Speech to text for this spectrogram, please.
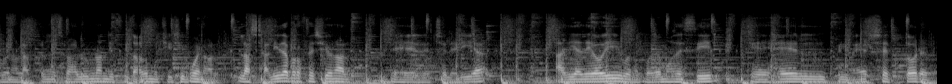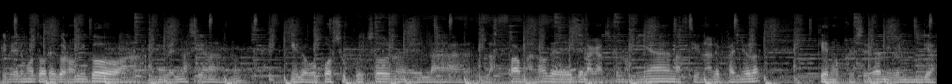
bueno, la cual nuestros alumnos han disfrutado muchísimo. Bueno, la salida profesional de, de hostelería a día de hoy, bueno, podemos decir que es el primer sector, el primer motor económico a, nivel nacional, ¿no? Y luego, por supuesto, la, fama ¿no? de, la gastronomía nacional española que nos precede a nivel mundial.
